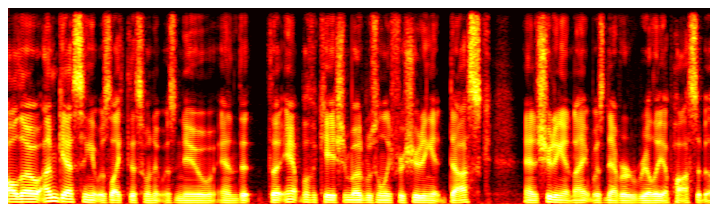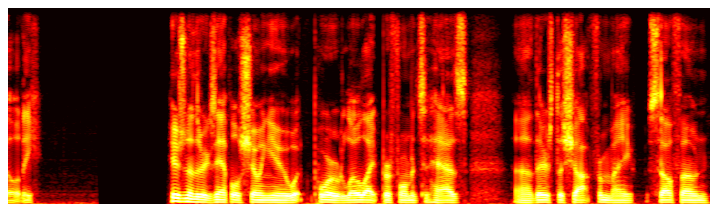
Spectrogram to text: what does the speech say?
Although I'm guessing it was like this when it was new, and that the amplification mode was only for shooting at dusk, and shooting at night was never really a possibility. Here's another example showing you what poor low light performance it has. Uh, there's the shot from my cell phone,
